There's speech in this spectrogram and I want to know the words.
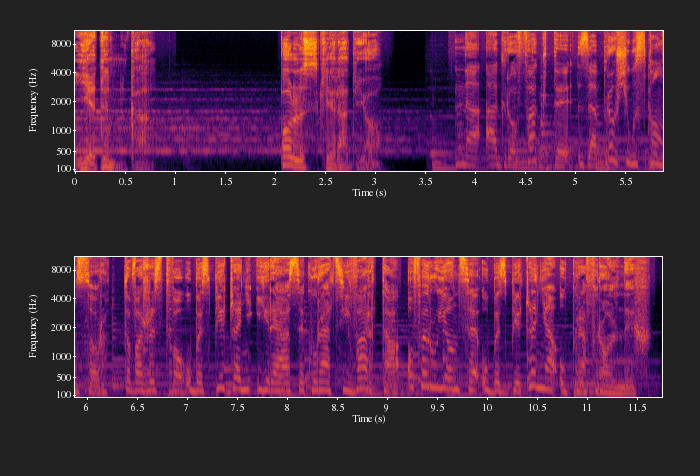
Jedynka. Polskie Radio. Na Agrofakty zaprosił sponsor Towarzystwo Ubezpieczeń i Reasekuracji Warta, oferujące ubezpieczenia upraw rolnych.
